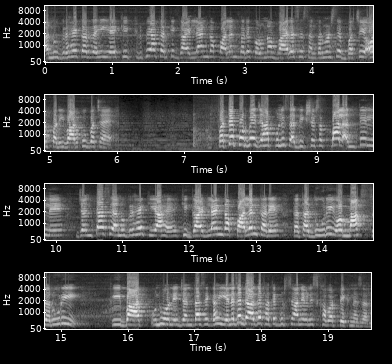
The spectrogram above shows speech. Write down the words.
अनुग्रह कर रही है कि कृपया करके गाइडलाइन का पालन करें, कोरोना वायरस से संक्रमण से बचे और परिवार को बचाएँ। फतेहपुर में जहाँ पुलिस अधीक्षक सतपाल अंतिल ने जनता से अनुग्रह किया है कि गाइडलाइन का पालन करें तथा दूरी और मास्क ज़रूरी की बात उन्होंने जनता से कही है। नज़र डालते फतेहपुर से आने वाली इस खबर पे एक नज़र।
